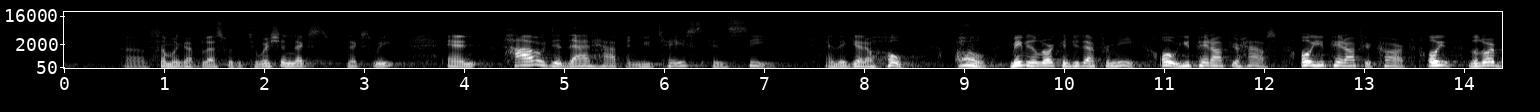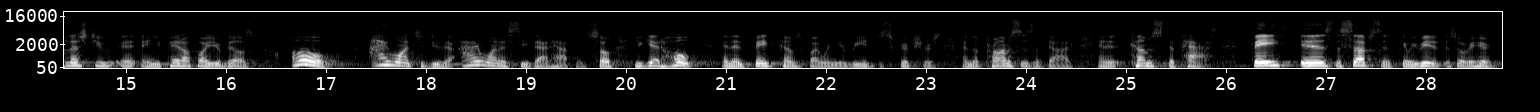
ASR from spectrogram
uh, someone got blessed with a tuition next, next week. And how did that happen? You taste and see, and they get a hope Oh, maybe the Lord can do that for me. Oh, you paid off your house. Oh, you paid off your car. Oh, you, the Lord blessed you and, and you paid off all your bills. Oh, I want to do that. I want to see that happen. So you get hope, and then faith comes by when you read the scriptures and the promises of God, and it comes to pass. Faith is the substance. Can we read it? This over here.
